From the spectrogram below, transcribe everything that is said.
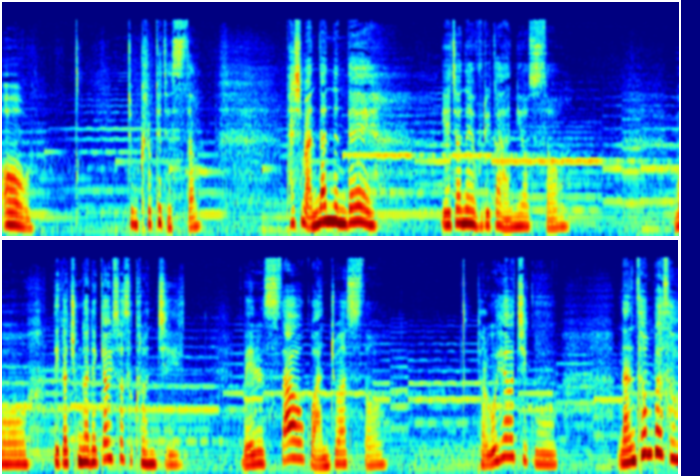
어, 좀 그렇게 됐어. 다시 만났는데 예전에 우리가 아니었어. 뭐 네가 중간에 껴있어서 그런지 매일 싸우고 안 좋았어. 결국 헤어지고 난 선 봐서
